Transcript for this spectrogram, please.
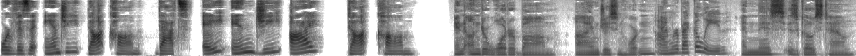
or visit Angie.com. That's A-N-G-I dot com. An underwater bomb. I'm Jason Horton. I'm Rebecca Leib. And this is Ghost Town.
